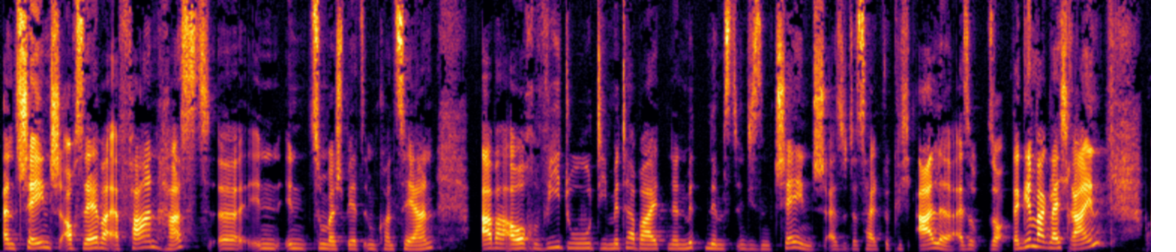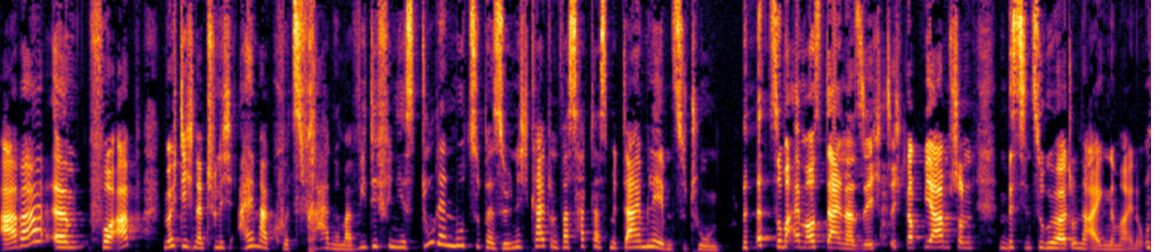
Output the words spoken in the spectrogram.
an Change auch selber erfahren hast, äh, in, in zum Beispiel jetzt im Konzern, aber auch wie du die Mitarbeitenden mitnimmst in diesem Change. Also das halt wirklich alle. Also so, da gehen wir gleich rein. Aber ähm, vorab möchte ich natürlich einmal kurz fragen, mal, wie definierst du denn Mut zur Persönlichkeit und was hat das mit deinem Leben zu tun? so mal einmal aus deiner Sicht. Ich glaube, wir haben schon ein bisschen zugehört und eine eigene Meinung.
